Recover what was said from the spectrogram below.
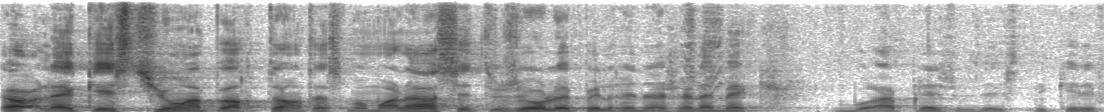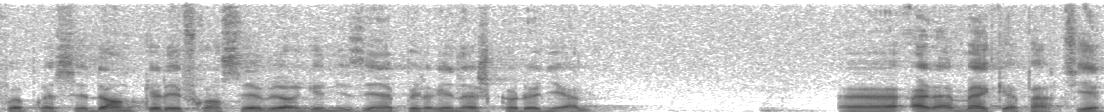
Alors, la question importante à ce moment-là, c'est toujours le pèlerinage à la Mecque. Vous vous rappelez, je vous ai expliqué les fois précédentes que les Français avaient organisé un pèlerinage colonial à la Mecque à partir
